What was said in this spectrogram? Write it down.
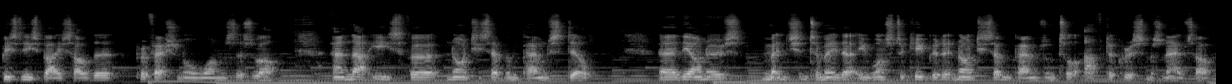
business-based, so the professional ones as well. And that is for 97 pounds still. Uh, the owner's mentioned to me that he wants to keep it at 97 pounds until after Christmas now so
